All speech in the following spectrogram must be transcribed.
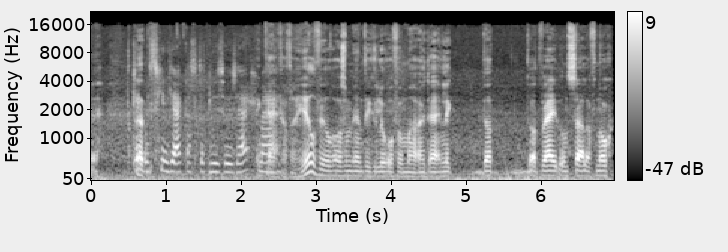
Het klinkt Dat- misschien gek als ik dat nu zo zeg, Ik maar denk dat er heel veel was om in te geloven, maar uiteindelijk dat, dat wij het onszelf nog,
